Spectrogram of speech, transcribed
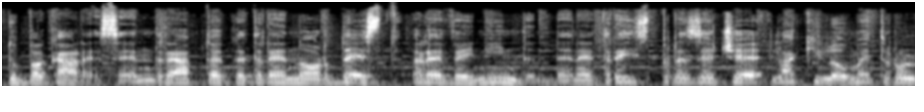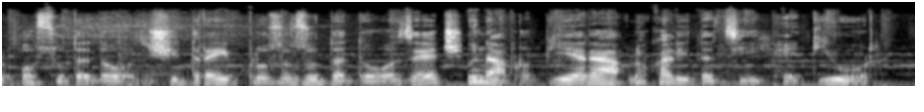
după care se îndreaptă către nord-est, revenind în DN13 la kilometrul 123 plus 120, în apropierea localității Hetiur.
